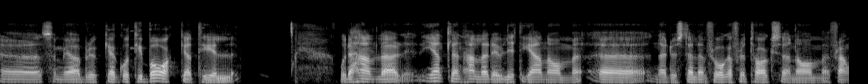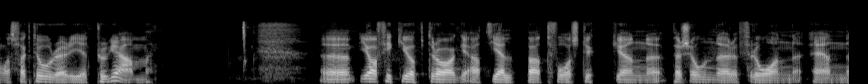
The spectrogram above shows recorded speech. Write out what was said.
Eh, som jag brukar gå tillbaka till. Och det handlar, egentligen handlar det lite grann om, eh, när du ställde en fråga för ett tag sedan om framgångsfaktorer i ett program. Eh, jag fick i uppdrag att hjälpa två stycken personer från en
